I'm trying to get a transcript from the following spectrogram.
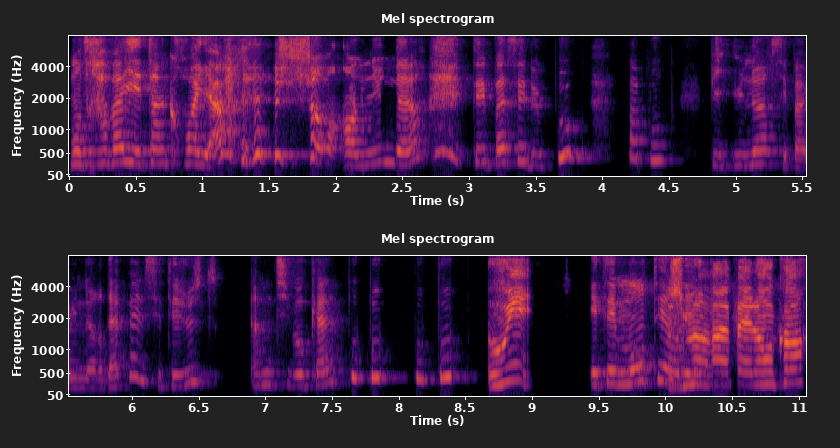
mon travail est incroyable. Genre, en une heure, t'es passé de poup à poup. Puis une heure, c'est pas une heure d'appel, c'était juste un petit vocal, poup, poup, poup, poup. Oui, Et t'es monté en je me rappelle encore,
